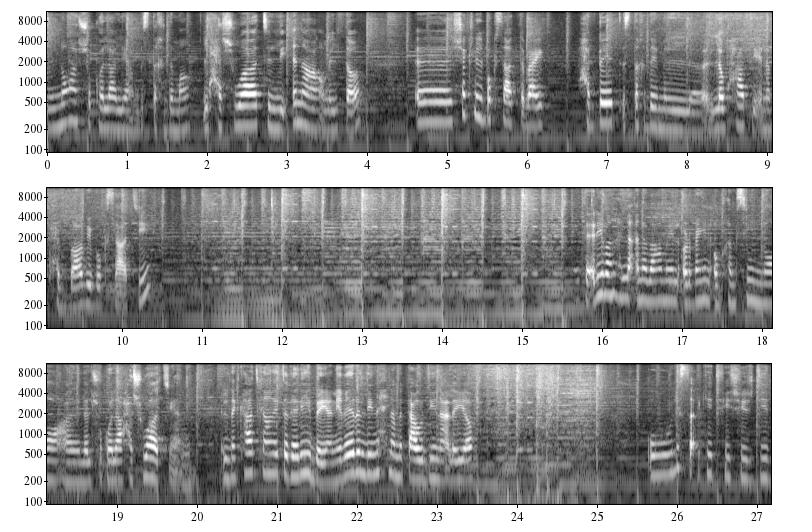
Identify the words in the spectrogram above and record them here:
النوع الشوكولا اللي عم بستخدمها الحشوات اللي أنا عملتها. شكل البوكسات تبعي. حبيت استخدم اللوحات اللي أنا بحبها ببوكساتي. تقريبا هلأ أنا بعمل 40 أو 50 نوع للشوكولا حشوات يعني. النكهات كانت غريبة يعني غير اللي نحن متعودين عليها. ولسه أكيد في شيء جديد.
